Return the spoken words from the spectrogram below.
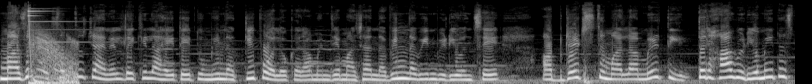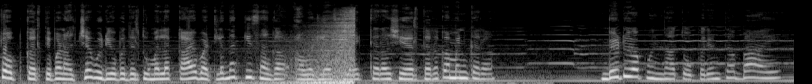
माझं व्हॉट्सअपचं चॅनल देखील आहे ते तुम्ही नक्की फॉलो करा. म्हणजे माझ्या नवीन नवीन व्हिडिओंचे अपडेट्स तुम्हाला मिळतील. तर हा व्हिडिओ मी इथे स्टॉप करते. पण आजच्या व्हिडिओबद्दल तुम्हाला काय वाटलं नक्की सांगा. आवडल्यास लाईक करा शेअर करा कमेंट करा. भेटूया पुन्हा तोपर्यंत बाय.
